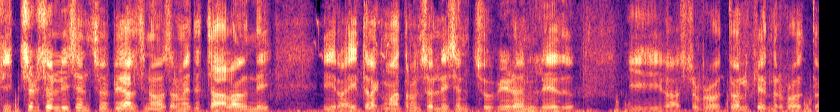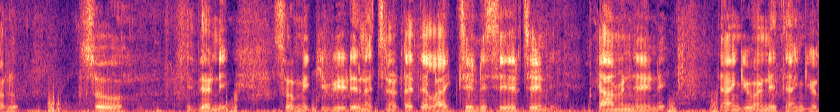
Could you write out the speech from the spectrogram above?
ఫిక్స్డ్ సొల్యూషన్స్ చూపించాల్సిన అవసరం అయితే చాలా ఉంది. ఈ రైతులకు మాత్రం సొల్యూషన్ చూపించడం లేదు. ఈ రాష్ట్ర ప్రభుత్వాలు కేంద్ర ప్రభుత్వాలు. సో ఇదండి. సో మీకు ఈ వీడియో నచ్చినట్టయితే లైక్ చేయండి షేర్ చేయండి కామెంట్ చేయండి. థ్యాంక్ యూ అండి థ్యాంక్ యూ.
